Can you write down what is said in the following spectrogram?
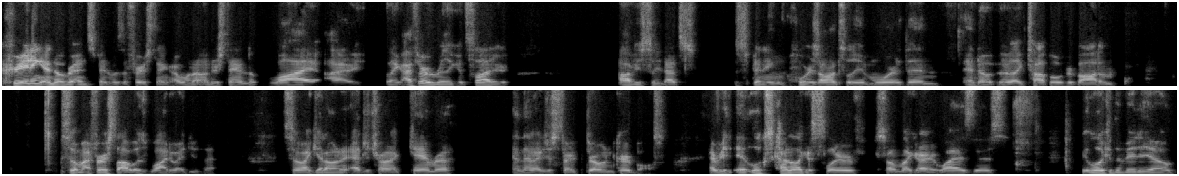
creating end over end spin was the first thing. I want to understand why I like I throw a really good slider. Obviously, that's spinning horizontally more than and or like top over bottom. So my first thought was, why do I do that? So I get on an Edgertronic camera, and then I just start throwing curveballs. Every it looks kind of like a slurve, so I'm like, all right, why is this? You look at the video,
